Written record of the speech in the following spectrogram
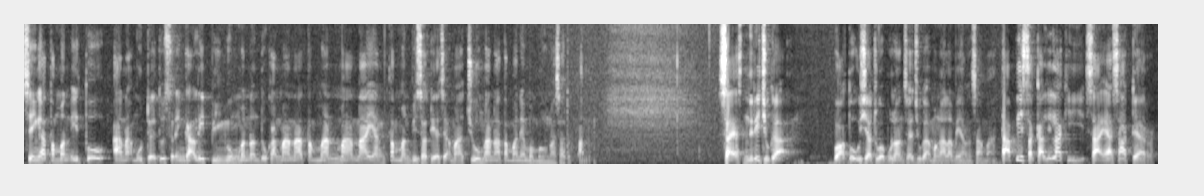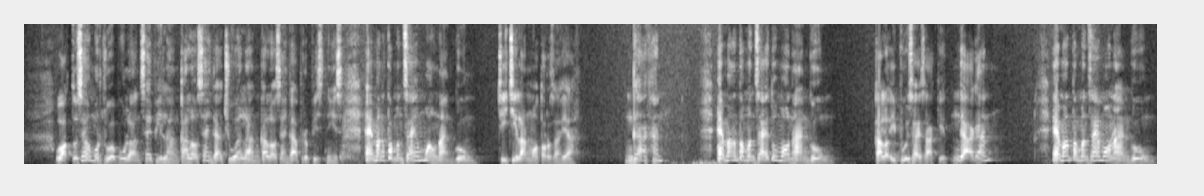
Sehingga teman itu, anak muda itu sering kali bingung menentukan mana teman, mana yang teman bisa diajak maju, mana teman yang membangun masa depan. Saya sendiri juga, waktu usia 2 bulan saya juga mengalami yang sama. Tapi sekali lagi, saya sadar, waktu saya umur 2 bulan, saya bilang, kalau saya nggak jualan, kalau saya nggak berbisnis, emang teman saya mau nanggung cicilan motor saya? Enggak kan? Emang teman saya itu mau nanggung kalau ibu saya sakit? Enggak kan? Emang teman saya mau nanggung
